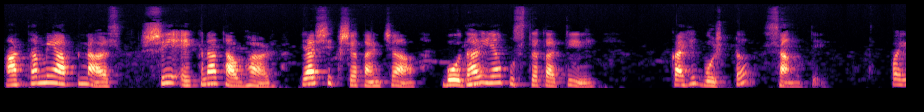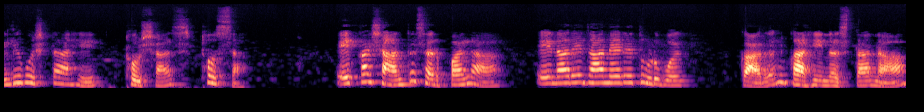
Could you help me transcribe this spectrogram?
आता मी आपणास श्री एकनाथ आव्हाड या शिक्षकांच्या बोधाई या पुस्तकातील काही गोष्ट सांगते. पहिली गोष्ट आहे ठोशास ठोसा. एका शांत सर्पाला येणारे जाणारे तुडवत. कारण काही नसताना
